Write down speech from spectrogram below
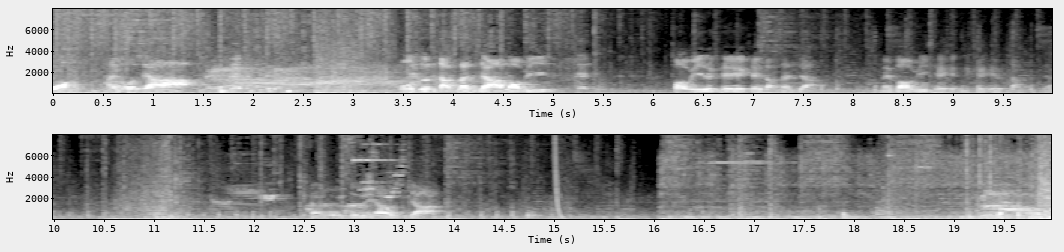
哇，太多下、啊！我只能挡三下，暴毙，暴毙的 K K K 挡三下，没暴逼 K K K K 挡一下，刚刚随便压五下。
